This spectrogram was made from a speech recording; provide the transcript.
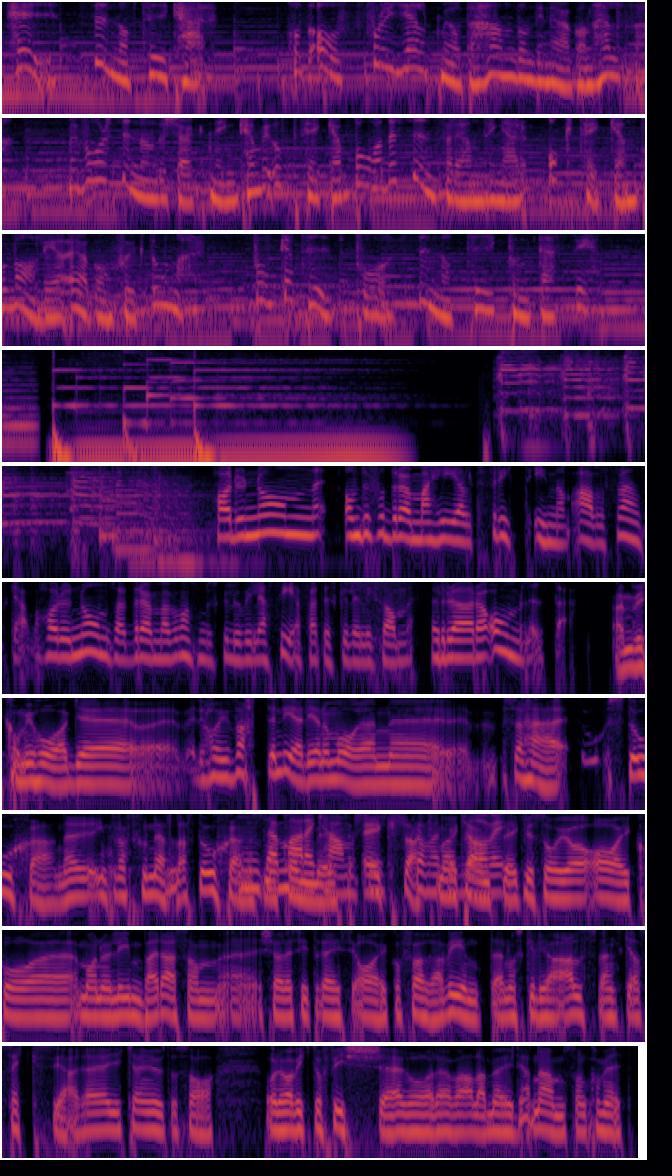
Hej, Synoptik här. Hos oss får du hjälp med att ta hand om din ögonhälsa. Med vår synundersökning kan vi upptäcka både synförändringar och tecken på vanliga ögonsjukdomar. Boka tid på synoptik.se. Har du någon, om du får drömma helt fritt inom allsvenskan, har du någon så drömövergång som du skulle vilja se för att det skulle liksom röra om lite? Men vi kommer ihåg, eh, det har ju varit en del genom åren eh, sådana här storstjärnor, internationella storstjärnor mm, som har kommit. Hamsik, Exakt, Marek. Vi såg ju AIK, eh, Manuel Lindberg där som körde sitt race i AIK förra vintern och skulle göra allsvenskan sexigare, gick han ut och sa. Och det var Viktor Fischer och det var alla möjliga namn som kom hit.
